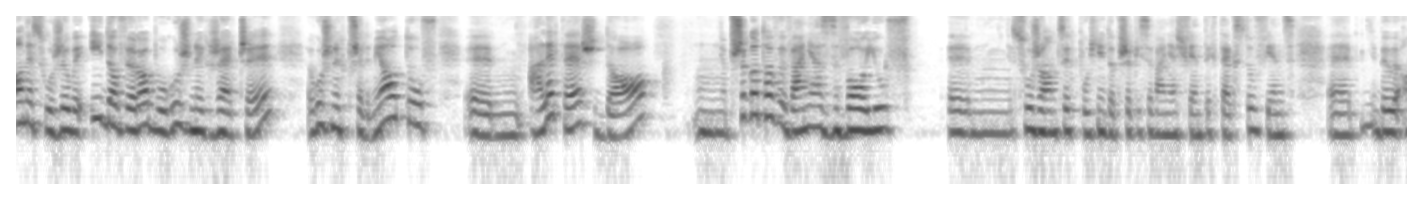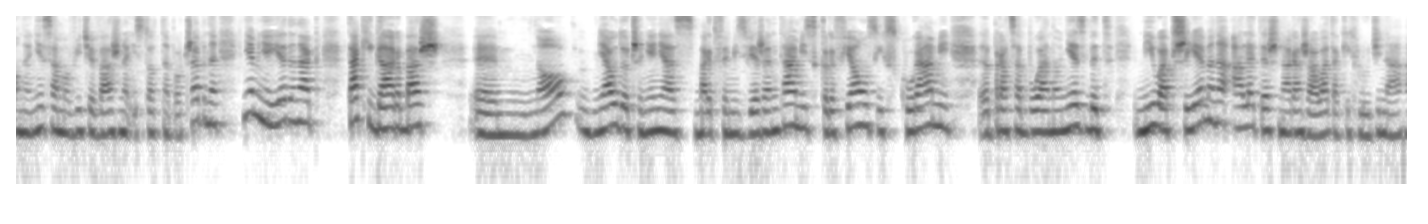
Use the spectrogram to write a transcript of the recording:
one służyły i do wyrobu różnych rzeczy, różnych przedmiotów, ale też do przygotowywania zwojów służących później do przepisywania świętych tekstów, więc e, były one niesamowicie ważne, istotne, potrzebne. Niemniej jednak taki garbarz no, miał do czynienia z martwymi zwierzętami, z krwią, z ich skórami. E, praca była no, niezbyt miła, przyjemna, ale też narażała takich ludzi na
